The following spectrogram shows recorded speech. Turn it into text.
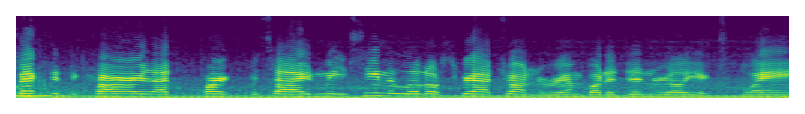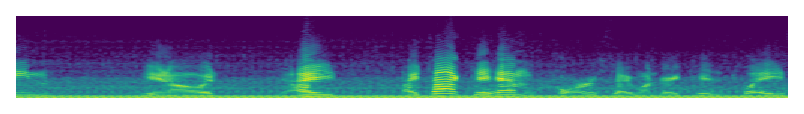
inspected the car that parked beside me, seen a little scratch on the rim, but it didn't really explain, you know, it, I I talked to him, of course. I went right to his place.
